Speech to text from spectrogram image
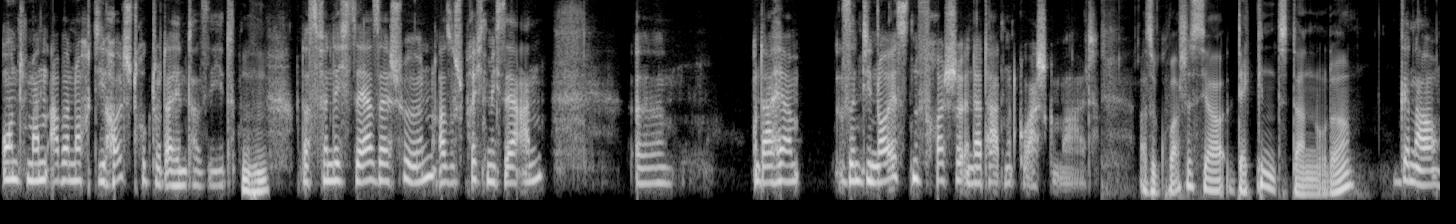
und man aber noch die Holzstruktur dahinter sieht. Mhm. Das finde ich sehr, sehr schön. Also spricht mich sehr an. Äh, und daher sind die neuesten Frösche in der Tat mit Gouache gemalt. Also Gouache ist ja deckend dann, oder? Genau.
